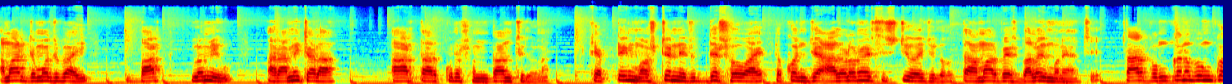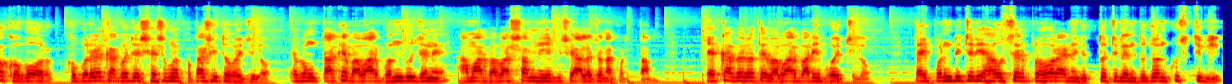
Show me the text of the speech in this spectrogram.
আমার যমজ ভাই বার্থ লমিউ আর আমি ছাড়া আর তার কোনো সন্তান ছিল না। ক্যাপ্টেন মস্টের নিরুদ্দেশ হওয়ায় তখন যে আলোড়নের সৃষ্টি হয়েছিল তা আমার বেশ ভালোই মনে আছে। তার পুঙ্খানুপুঙ্খ খবর খবরের কাগজে সে সময় প্রকাশিত হয়েছিল এবং তাকে বাবার বন্ধু জেনে আমার বাবার সামনে এ বিষয়ে আলোচনা করতাম। একা বেরোতে বাবার বাড়ি বই ছিল, তাই পন্ডিচেরি হাউসের প্রহরায় নিযুক্ত ছিলেন দুজন কুস্তিবীর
